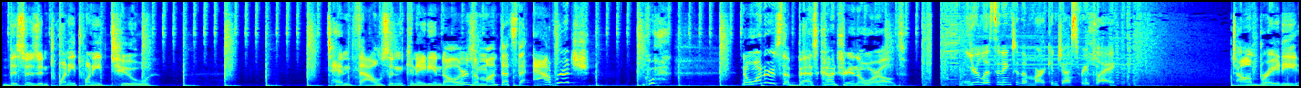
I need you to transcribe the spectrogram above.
This is in 2022. 10,000 Canadian dollars a month. That's the average? No wonder it's the best country in the world. You're listening to the Mark and Jess replay. Tom Brady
